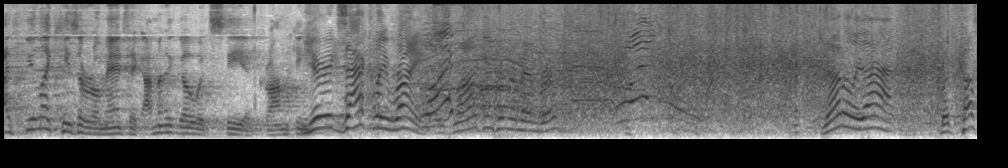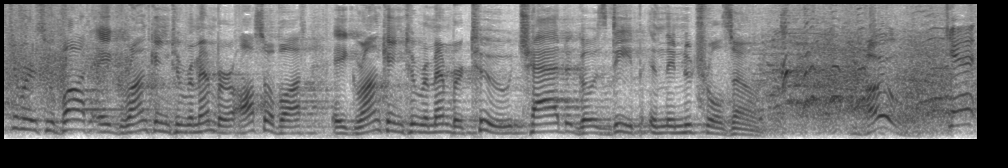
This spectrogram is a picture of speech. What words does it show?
I feel like he's a romantic. I'm gonna go with C. A Gronking. You're exactly right. What? A Gronking to Remember. Not only that, but customers who bought a Gronking to Remember also bought a Gronking to Remember 2 Chad Goes Deep in the Neutral Zone. Oh. Get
